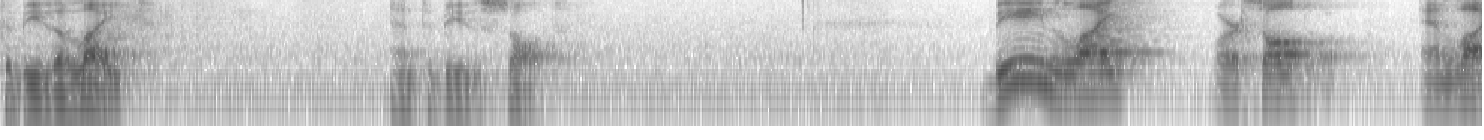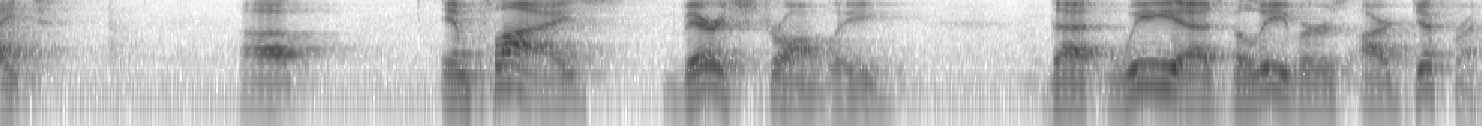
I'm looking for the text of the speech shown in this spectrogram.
to be the light and to be the salt. Being light or salt and light uh, implies very strongly that we as believers are different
